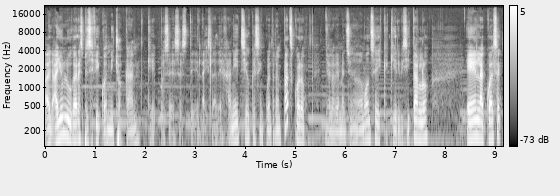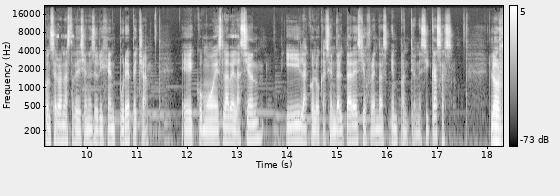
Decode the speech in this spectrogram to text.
hay un lugar específico en Michoacán que pues es este, la isla de Janitzio que se encuentra en Pátzcuaro, ya lo había mencionado Monse y que quiere visitarlo, en la cual se conservan las tradiciones de origen purépecha, eh, como es la velación y la colocación de altares y ofrendas en panteones y casas. Los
